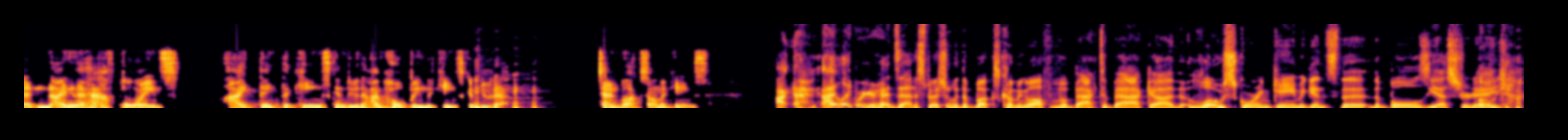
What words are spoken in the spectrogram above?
at nine and a half points. I think the Kings can do that. I'm hoping the Kings can do that. Ten bucks on the Kings. I, I like where your head's at, especially with the Bucks coming off of a back-to-back uh, low scoring game against the the Bulls yesterday. Oh, yeah.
